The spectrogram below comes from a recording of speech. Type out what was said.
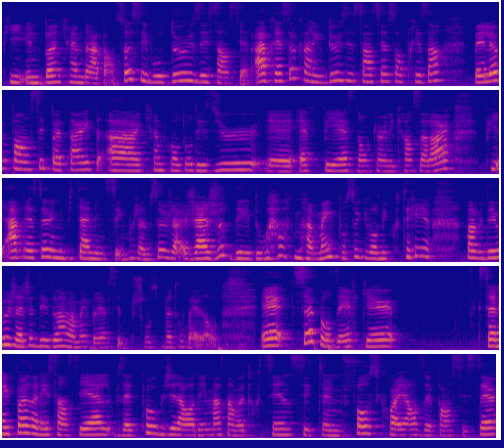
puis une bonne crème hydratante. Ça, c'est vos deux essentiels. Après ça, quand les deux essentiels sont présents, ben là, pensez peut-être à crème contour des yeux, euh, FPS, donc un écran solaire, puis après ça, une vitamine C. Moi, j'aime ça. J'ajoute des doigts à ma main. Pour ceux qui vont m'écouter en vidéo, j'ajoute des doigts à ma main. Bref, c'est une chose pas trop bien drôle. Euh, ça pour dire que ce n'est pas un essentiel. Vous n'êtes pas obligé d'avoir des masques dans votre routine. C'est une fausse croyance de penser ça.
